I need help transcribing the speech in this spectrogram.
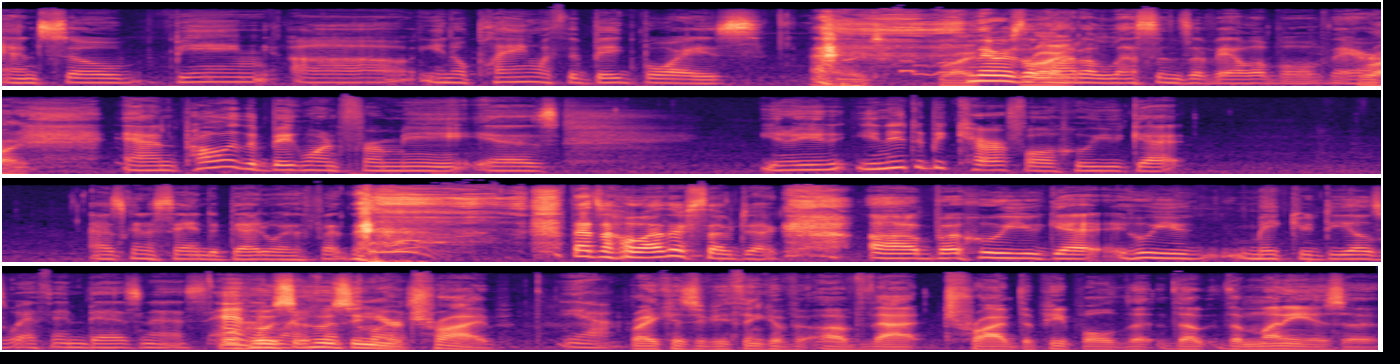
And so being, uh, you know, playing with the big boys, Right, right, there was a right. lot of lessons available there. Right. And probably the big one for me is, you know, you, you need to be careful who you get I was going to say into bed with, but that's a whole other subject. Uh, but who you get, who you make your deals with in business, Well, and who's life, who's in your tribe? Yeah, right? Because if you think of, of that tribe, the people, the, the, the money is a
